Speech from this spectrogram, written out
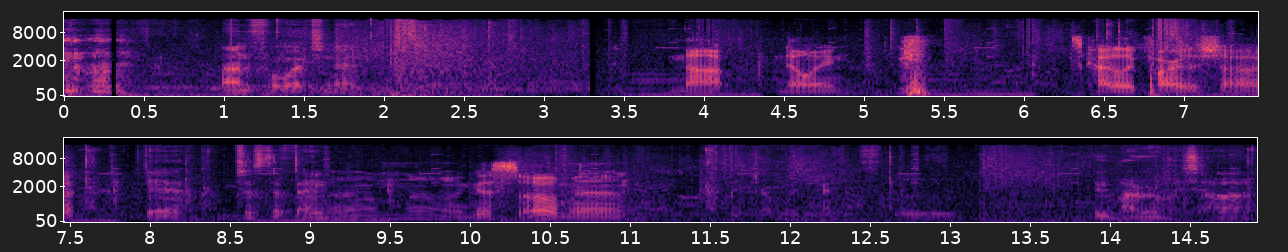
Unfortunate. Not knowing. it's kind of like part of the shot. Yeah, just a thing. I don't know. I guess so, man. Dude, my room is hot.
